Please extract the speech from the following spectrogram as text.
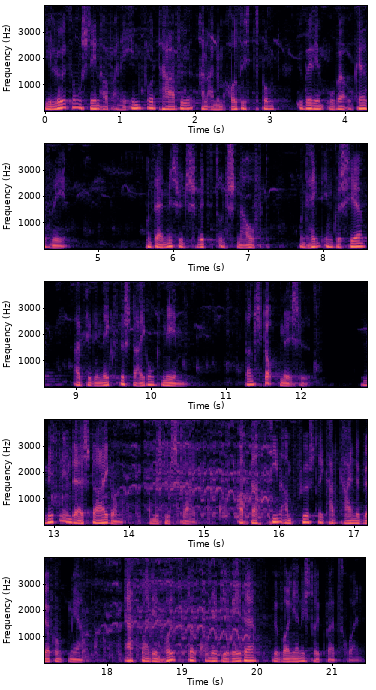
Die Lösungen stehen auf einer Infotafel an einem Aussichtspunkt über dem Oberucker See. Unser Michel schwitzt und schnauft und hängt im Geschirr, als wir die nächste Steigung nehmen. Dann stoppt Michel. Mitten in der Steigung, Michel streikt. Auch das Ziehen am Führstrick hat keine Wirkung mehr. Erstmal den Holzklotz hinter die Räder, wir wollen ja nicht rückwärts rollen.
